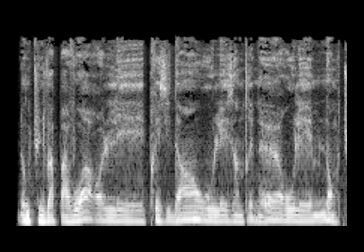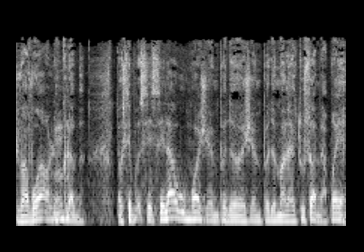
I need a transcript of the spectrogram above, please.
Donc tu ne vas pas voir les présidents ou les entraîneurs ou les non, tu vas voir le mhm. club. Donc c'est là où moi j'ai un peu de j'ai un peu de mal avec tout ça. Mais après,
